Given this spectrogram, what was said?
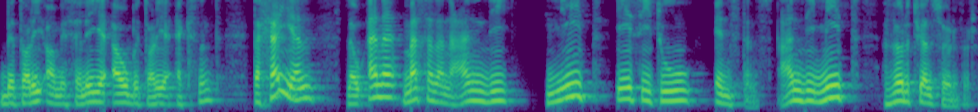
بطريقة مثالية أو بطريقة excellent تخيل لو أنا مثلا عندي 100 EC2 instance عندي 100 virtual server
